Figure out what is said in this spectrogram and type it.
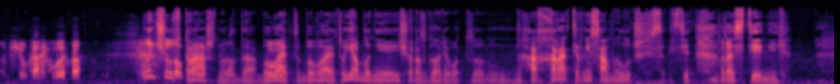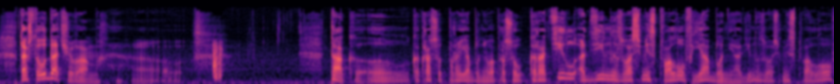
Вообще, как было? Ну, ничего страшного, да. Бывает, ну. бывает. У яблони, еще раз говорю, вот характер не самый лучший среди растений. Так что удачи вам. Так, э, как раз вот про яблони вопрос. Укоротил один из восьми стволов яблони, один из восьми стволов.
